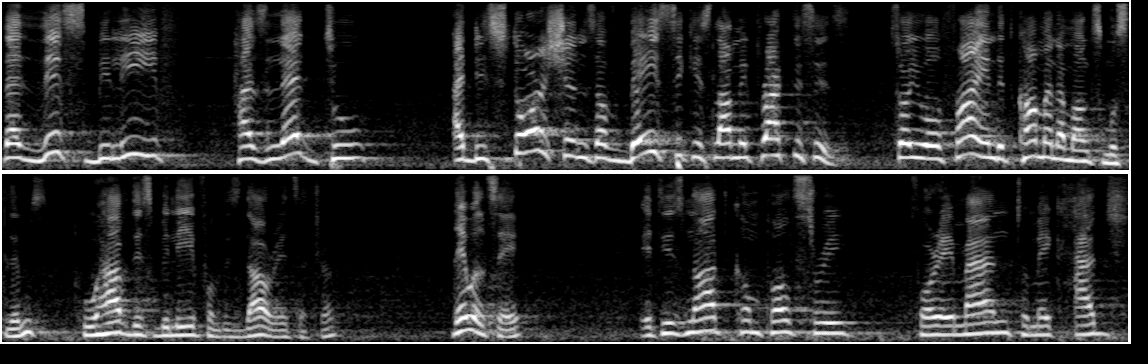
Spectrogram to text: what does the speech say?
that this belief has led to a distortions of basic Islamic practices. So you will find it common amongst Muslims who have this belief of this dowry, etc. They will say, it is not compulsory for a man to make Hajj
